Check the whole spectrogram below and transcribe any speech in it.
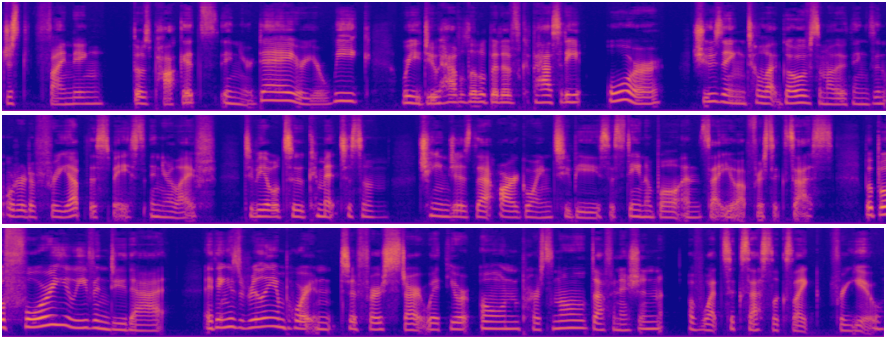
just finding those pockets in your day or your week where you do have a little bit of capacity, or choosing to let go of some other things in order to free up the space in your life to be able to commit to some changes that are going to be sustainable and set you up for success. But before you even do that, I think it's really important to first start with your own personal definition of what success looks like for you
